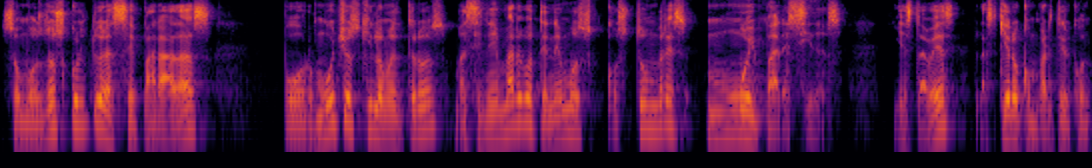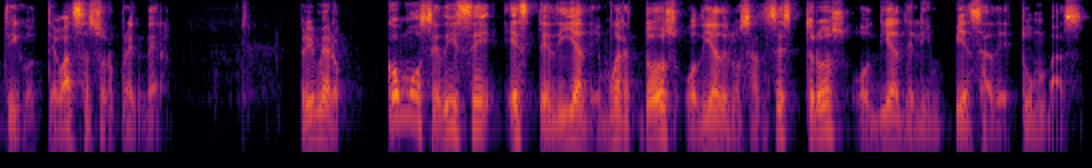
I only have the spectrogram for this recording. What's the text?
Somos dos culturas separadas, por muchos kilómetros, mas sin embargo tenemos costumbres muy parecidas. Y esta vez las quiero compartir contigo, te vas a sorprender. Primero, ¿cómo se dice este Día de Muertos o Día de los Ancestros o Día de Limpieza de Tumbas?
